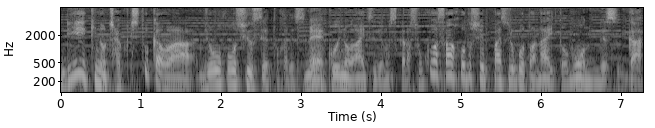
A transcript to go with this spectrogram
利益の着地とかは情報修正とかですね、ええ。こういうのが相次いでますからそこはさほど失敗することはないと思うんですが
